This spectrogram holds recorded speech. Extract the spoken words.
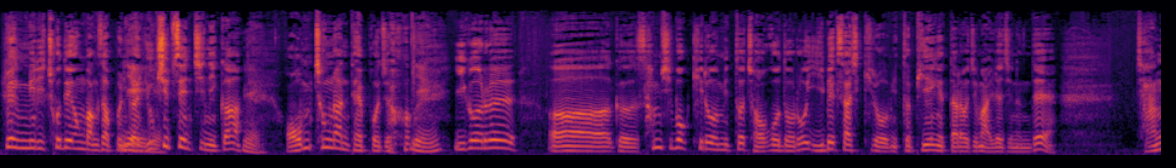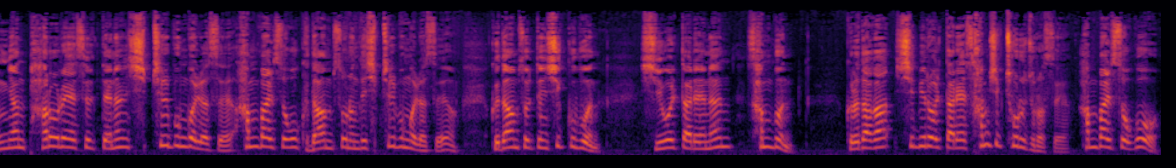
600mm 초대형 방사포니까 예, 예. 60cm니까 예. 엄청난 대포죠. 예. 이거를 어, 그 35km 저고도로 240km 비행했다라고 지금 알려지는데 작년 8월에 했을 때는 17분 걸렸어요. 한 발 쏘고 그 다음 쏘는데 17분 걸렸어요. 그 다음 쏠 땐 19분, 10월 달에는 3분, 그러다가 11월 달에 30초로 줄었어요. 한 발 쏘고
